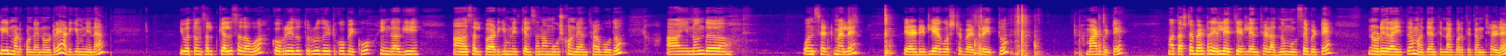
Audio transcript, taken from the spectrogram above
ಕ್ಲೀನ್ ಮಾಡ್ಕೊಂಡೆ ನೋಡ್ರಿ, ಅಡುಗೆ ಮನೇನ. ಇವತ್ತೊಂದು ಸ್ವಲ್ಪ ಕೆಲಸ ಅದಾವು. ಕೊಬ್ಬರಿ ಅದು ತುರುದು ಇಟ್ಕೋಬೇಕು. ಹೀಗಾಗಿ ಸ್ವಲ್ಪ ಅಡುಗೆ ಮನೆದ ಕೆಲಸನ ಮುಗಿಸ್ಕೊಂಡೆ ಅಂತ ಹೇಳ್ಬೋದು. ಇನ್ನೊಂದು ಒಂದು ಸೆಟ್ ಮೇಲೆ ಎರಡು ಇಡ್ಲಿ ಆಗುವಷ್ಟು ಬ್ಯಾಟ್ರಿ ಇತ್ತು. ಮಾಡಿಬಿಟ್ಟೆ. ಮತ್ತು ಅಷ್ಟೇ ಬ್ಯಾಟ್ರಿ ಎಲ್ಲಿ ಎತ್ತಿಡ್ಲಿ ಅಂಥೇಳಿ ಅದನ್ನೂ ಮುಗಿಸೇ ಬಿಟ್ಟೆ ನೋಡಿದ್ರೆ ಆಯ್ತು, ಮಧ್ಯಾಹ್ನ ತಿನ್ನಕ್ಕೆ ಬರ್ತೈತೆ ಅಂಥೇಳಿ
